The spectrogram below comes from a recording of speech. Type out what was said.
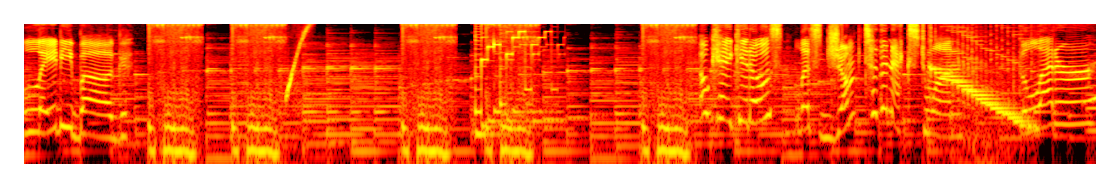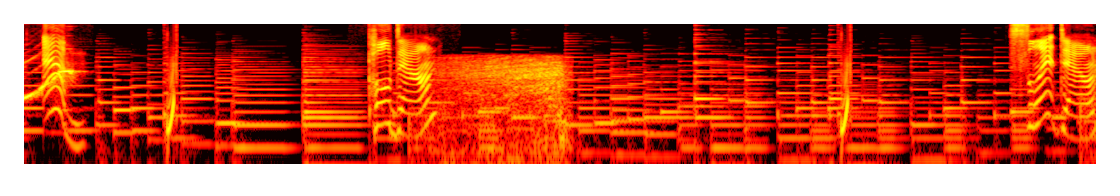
Ladybug. Okay, kiddos, let's jump to the next one. The letter M. Pull down. Slant down.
